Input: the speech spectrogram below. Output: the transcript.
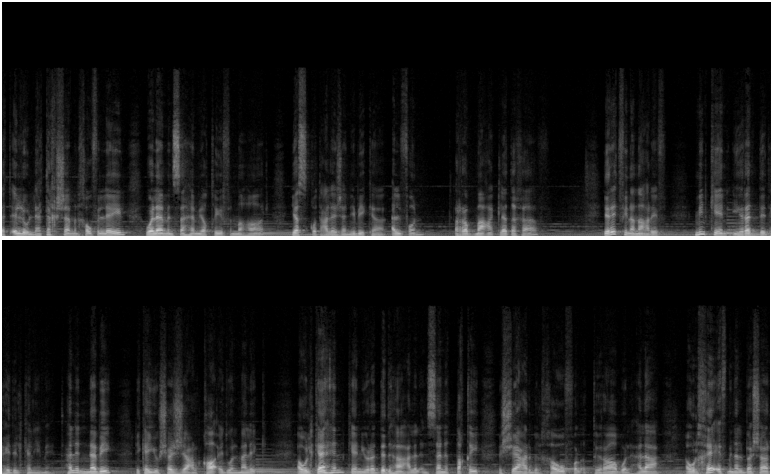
لتقول له لا تخشى من خوف الليل ولا من سهم يطير في النهار. يسقط على جانبك ألف. الرب معك لا تخاف. يا ريت فينا نعرف مين كان يردد هيدي الكلمات. هل النبي لكي يشجع القائد والملك أو الكاهن كان يرددها على الإنسان التقي الشاعر بالخوف والاضطراب والهلع أو الخائف من البشر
